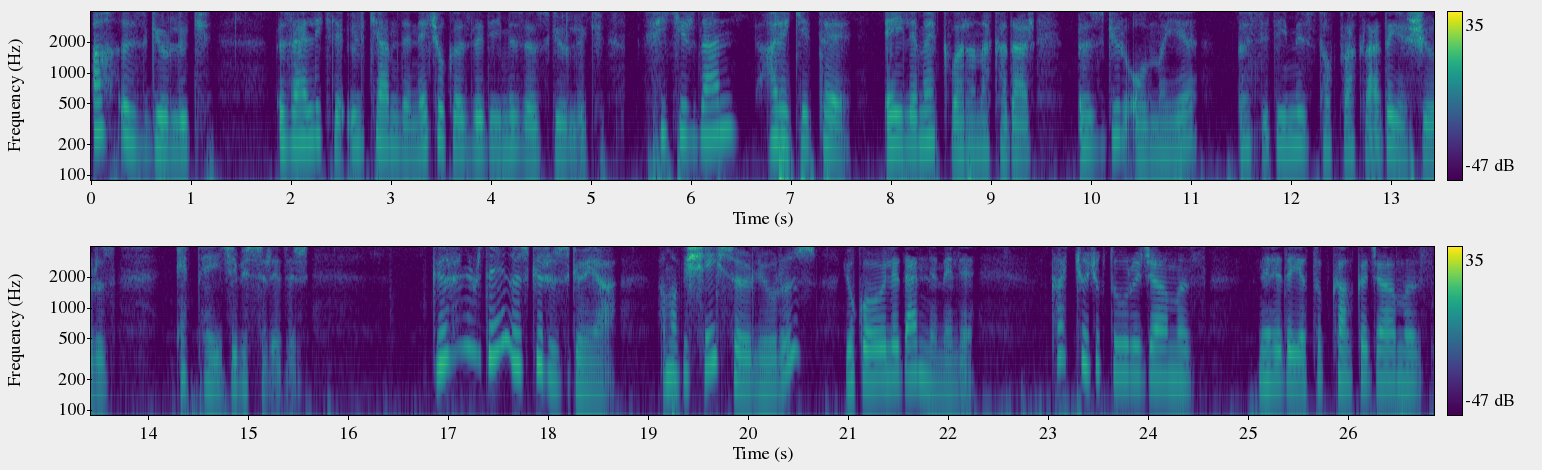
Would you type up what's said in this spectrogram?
Ah özgürlük. Özellikle ülkemde ne çok özlediğimiz özgürlük. Fikirden harekete, eylemek varana kadar özgür olmayı özlediğimiz topraklarda yaşıyoruz epeyce bir süredir. Görünürde özgürüz göya ama bir şey söylüyoruz yok o öyle denmemeli. Kaç çocuk doğuracağımız, nerede yatıp kalkacağımız,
